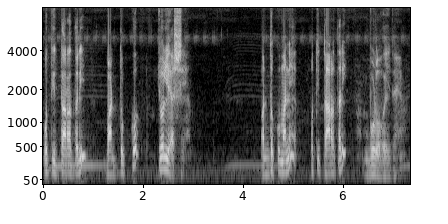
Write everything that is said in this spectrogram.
অতি তাড়াতাড়ি বার্ধক্য চলে আসে। বার্ধক্য মানে অতি তাড়াতাড়ি বুড়ো হয়ে যায়।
